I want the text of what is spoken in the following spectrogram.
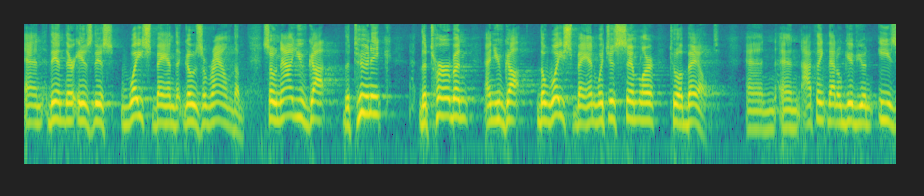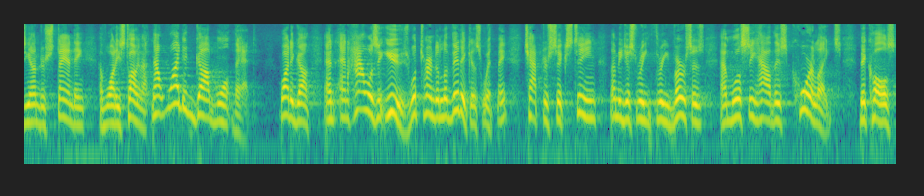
and then there is this waistband that goes around them. So now you've got the tunic, the turban, and you've got the waistband, which is similar to a belt. And, and I think that'll give you an easy understanding of what he's talking about. Now, why did God want that? Why did God? And, and how was it used? We'll turn to Leviticus with me, chapter 16. Let me just read three verses and we'll see how this correlates. Because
